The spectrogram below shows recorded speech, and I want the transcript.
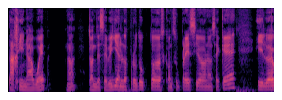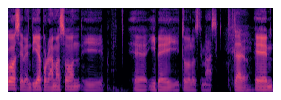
página web, ¿no? Donde se veían los productos con su precio, no sé qué, y luego se vendía por Amazon y eh, eBay y todos los demás. Claro. Em,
